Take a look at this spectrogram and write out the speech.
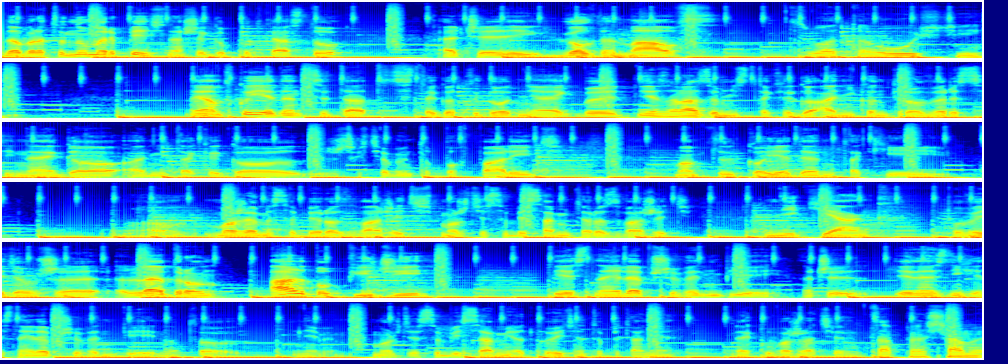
dobra, to numer 5 naszego podcastu, e, czyli Golden Mouse. Złoto uści. No ja mam tylko jeden cytat z tego tygodnia. Jakby nie znalazłem nic takiego ani kontrowersyjnego, ani takiego, że chciałbym to pochwalić. Mam tylko jeden taki. No, możemy sobie rozważyć, możecie sobie sami to rozważyć. Nick Young powiedział, że LeBron albo PG jest najlepszy w NBA? Znaczy, jeden z nich jest najlepszy w NBA, no to nie wiem, możecie sobie sami odpowiedzieć na to pytanie, jak uważacie. Zapraszamy,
